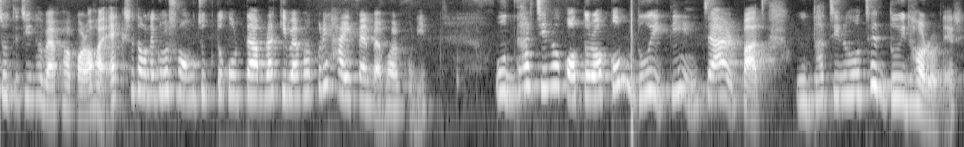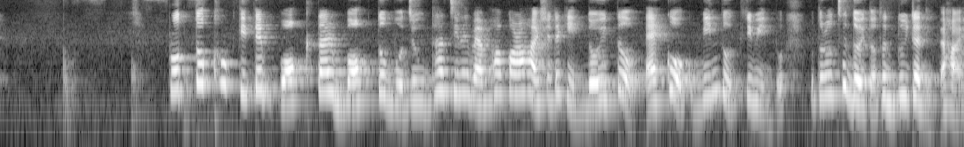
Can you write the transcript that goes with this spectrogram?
জ্যোতিচিহ্ন ব্যবহার করা হয়? একসাথে অনেকগুলো সংযুক্ত করতে আমরা কি ব্যবহার করি? হাইফ্যান ব্যবহার করি। উদ্ধার চিহ্ন কত রকম? দুই, তিন, চার, পাঁচ। উদ্ধার চিহ্ন হচ্ছে দুই ধরনের। প্রত্যক্ষ প্রত্যক্ষকৃতে বক্তার বক্তব্য যে উদ্ধার চিহ্নে ব্যবহার করা হয়, সেটা কি দ্বৈত, একক, বিন্দু, ত্রিবিন্দু? উত্তর হচ্ছে দ্বৈত, অর্থাৎ দুইটা দিতে হয়।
